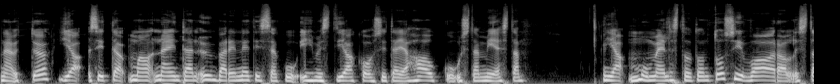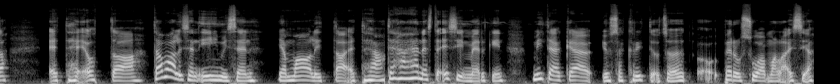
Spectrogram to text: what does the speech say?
näyttöä. Ja sitten mä näin tämän ympäri netissä, kun ihmiset jakoo sitä ja haukkuu sitä miestä. Ja mun mielestä on tosi vaarallista, että he ottaa tavallisen ihmisen ja maalittaa, että he tehdään hänestä esimerkin, mitä käy, jos sä kritisoit perussuomalaisia.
